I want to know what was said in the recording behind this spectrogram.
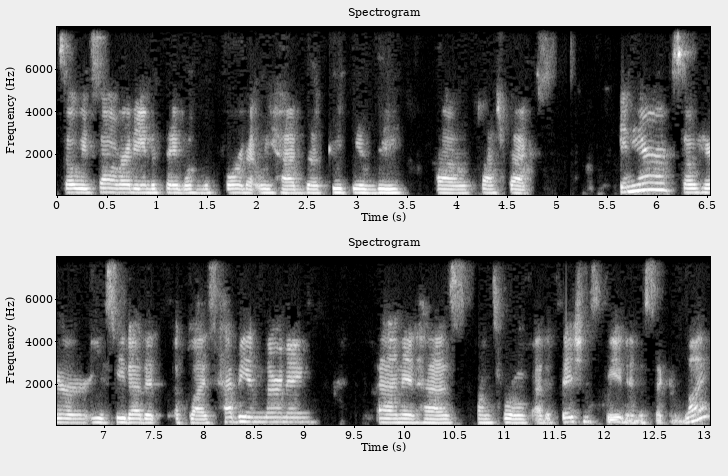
So we saw already in the tables before that we had the PTSD uh, flashbacks in here. So here you see that it applies Hebbian learning and it has control of adaptation speed in the second line.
